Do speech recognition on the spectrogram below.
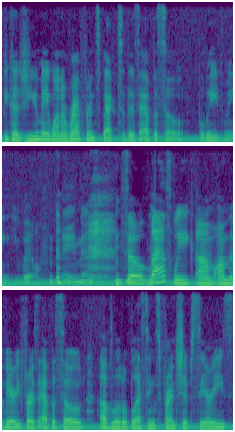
because you may want to reference back to this episode. Believe me, you will. Amen. so, last week, um, on the very first episode of Little Blessings Friendship Series,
